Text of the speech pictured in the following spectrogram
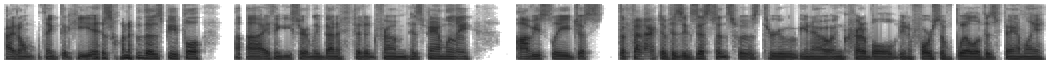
I don't think that he is one of those people. Uh, I think he certainly benefited from his family. Obviously, just the fact of his existence was through you know incredible you know force of will of his family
